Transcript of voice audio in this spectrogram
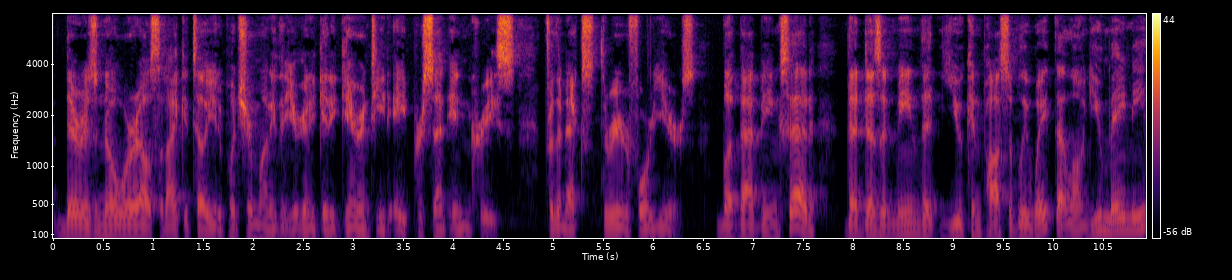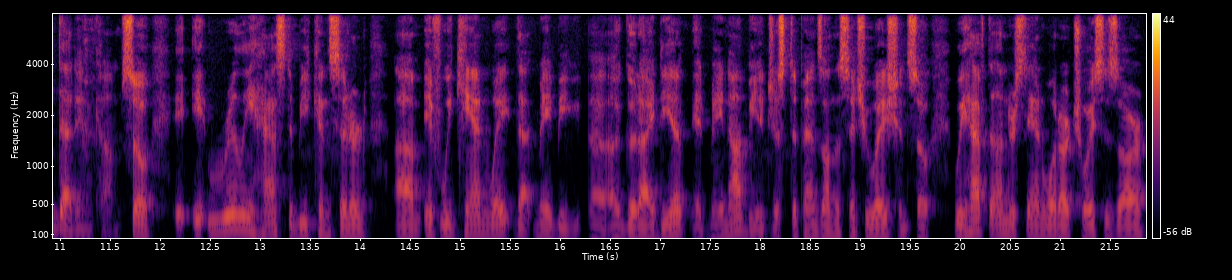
There is nowhere else that I could tell you to put your money that you're going to get a guaranteed 8% increase for the next three or four years. But that being said, that doesn't mean that you can possibly wait that long. You may need that income. So it, it really has to be considered. Um, if we can wait, that may be a, a good idea. It may not be. It just depends on the situation. So we have to understand what our choices are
